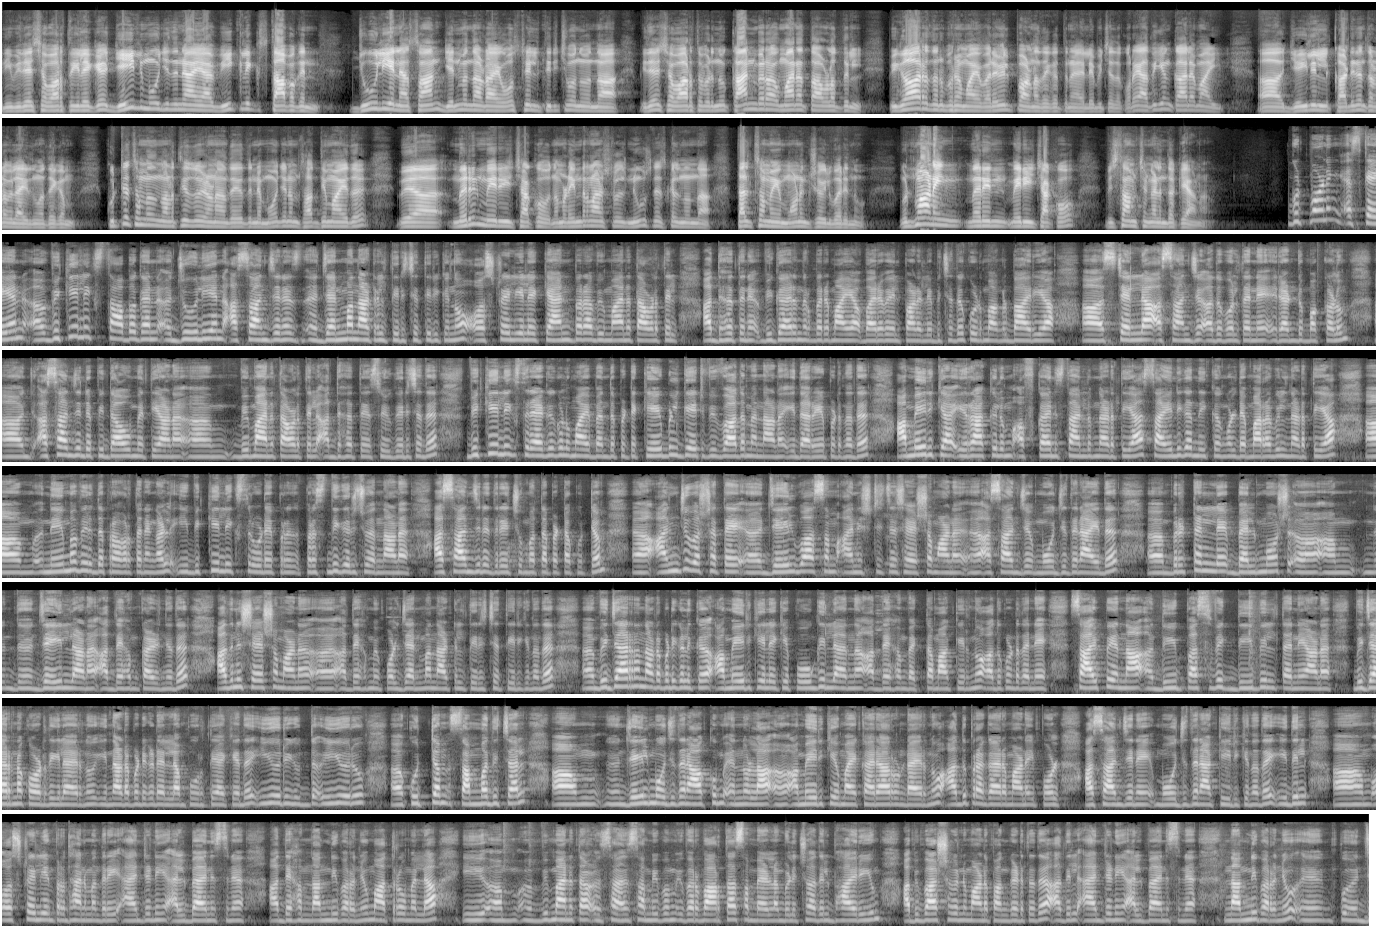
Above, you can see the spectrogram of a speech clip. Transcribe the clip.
ഇനി വിദേശ വാർത്തയിലേക്ക്. ജയിൽ മോചിതനായ വീക്ക്ലിക് സ്ഥാപകൻ ജൂലിയൻ അസാൻ ജന്മനാടായ ഓസ്ട്രേലിയ തിരിച്ചു വന്നുവെന്ന വിദേശ വാർത്ത വരുന്നു. കാൻബറ വിമാനത്താവളത്തിൽ വികാരനിർഭരമായ വരവേൽപ്പാണ് അദ്ദേഹത്തിന് ലഭിച്ചത്. കുറേ അധികം കാലമായി ജയിലിൽ കഠിന തടവിലായിരുന്നു അദ്ദേഹം. കുറ്റസമ്മതം നടത്തിയതോടെയാണ് അദ്ദേഹത്തിന്റെ മോചനം സാധ്യമായത്. മെറിൻ മേരി ചാക്കോ നമ്മുടെ ഇന്റർനാഷണൽ ന്യൂസ് ഡെസ്കിൽ നിന്ന് തത്സമയം മോർണിംഗ് ഷോയിൽ വരുന്നു. Good morning Merin Mary Chacko. വിശദാംശങ്ങൾ എന്തൊക്കെയാണ്? Good morning S K N wiki WikiLeaks സ്ഥാപകൻ ജൂലിയൻ അസാഞ്ചിന് ജന്മനാട്ടിൽ തിരിച്ചെത്തിയിരിക്കുന്നു. ഓസ്ട്രേലിയയിലെ കാൻബറ വിമാനത്താവളത്തിൽ അദ്ദേഹത്തിന് വികാരനിർഭരമായ വരവേൽപ്പാണ് ലഭിച്ചത്. കുടുംബാംഗങ്ങൾ ഭാര്യ സ്റ്റെല്ല അസാഞ്ച് അതുപോലെ തന്നെ രണ്ട് മക്കളും അസാഞ്ചിന്റെ പിതാവും എത്തിയാണ് വിമാനത്താവളത്തിൽ അദ്ദേഹത്തെ സ്വീകരിച്ചത്. വിക്കി വിക്കിലീഗ്സ് രേഖകളുമായി ബന്ധപ്പെട്ട് കേബിൾ ഗേറ്റ് വിവാദം എന്നാണ് ഇത് അറിയപ്പെടുന്നത് അമേരിക്ക ഇറാഖിലും അഫ്ഗാനിസ്ഥാനിലും നടത്തിയ സൈനിക നീക്കങ്ങളുടെ മറവിൽ നടത്തിയ നിയമവിരുദ്ധ പ്രവർത്തനങ്ങൾ ഈ വിക്കി ലീഗ്സിലൂടെ പ്രസിദ്ധീകരിച്ചു എന്നാണ് അസാഞ്ചിനെതിരെ ചുമത്തപ്പെട്ട കുറ്റം. അഞ്ചു വർഷത്തെ ജയിൽവാസം അനുഷ്ഠിച്ച ശേഷമാണ് അസാഞ്ച് മോചിതനായത്. ബ്രിട്ടനിലെ ബെൽമോഷ് ജയിലിലാണ് അദ്ദേഹം കഴിഞ്ഞത്. അതിനുശേഷമാണ് അദ്ദേഹം ഇപ്പോൾ ജന്മനാട്ടിൽ തിരിച്ചെത്തിയിരിക്കുന്നത്. വിചാരണ നടപടികൾക്ക് അമേരിക്കയിലേക്ക് പോകില്ല എന്ന് അദ്ദേഹം വ്യക്തമാക്കിയിരുന്നു. അതുകൊണ്ട് തന്നെ സായ്പ എന്ന ദ്വീപ് പസഫിക് ദ്വീപിൽ തന്നെയാണ് വിചാരണ കോടതിയിലായിരുന്നു ഈ നടപടികളെല്ലാം പൂർത്തിയാക്കിയത്. ഈ ഒരു യുദ്ധ ഈ ഒരു കുറ്റം സമ്മതിച്ചാൽ ജയിൽ മോചിതനാക്കും എന്നുള്ള അമേരിക്കയുമായി കരാറുണ്ടായിരുന്നു. അത് പ്രകാരമാണ് ഇപ്പോൾ അസാഞ്ചിനെ മോചിതനാക്കിയിരിക്കുന്നത്. ഇതിൽ ഓസ്ട്രേലിയൻ പ്രധാനമന്ത്രി ആന്റണി അൽബാനിസിന് അദ്ദേഹം നന്ദി പറഞ്ഞു. മാത്രവുമല്ല ഈ വിമാനത്ത സമീപം ഇവർ വാർത്താ സമ്മേളനം വിളിച്ചു. അതിൽ ഭാര്യയും അഭിഭാഷകനുമാണ് പങ്കെടുത്തത്. അതിൽ ആന്റണി അൽബാനിസിന് നന്ദി പറഞ്ഞു.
